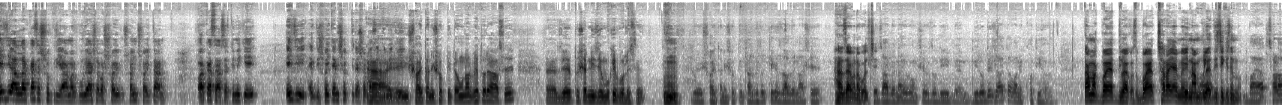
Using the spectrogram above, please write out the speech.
এই যে আল্লাহর কাছে শুক্রিয়া আমার গুরু আসলে আবার স্বয়ং শয়তান ওর কাছে আছে। তুমি কি এই যে একটি শৈতানি শক্তিটা সব আছে হ্যাঁ তুমি কি এই শয়তানি শক্তিটা ওনার ভেতরে আছে যেহেতু সে নিজে মুখে বলেছে। হুম। যে শয়তানি শক্তি তার ভেতর থেকে যাবে না সে। হ্যাঁ যাবে না বলছে। যাবে না এবং সে যদি বিরোধে যায় তা অনেক ক্ষতি হবে তামাক বয়াত দিবা কথা বয়াত ছাড়াই আমি ওই নামগুলো দিছি কি জন্য বায়াত ছাড়া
